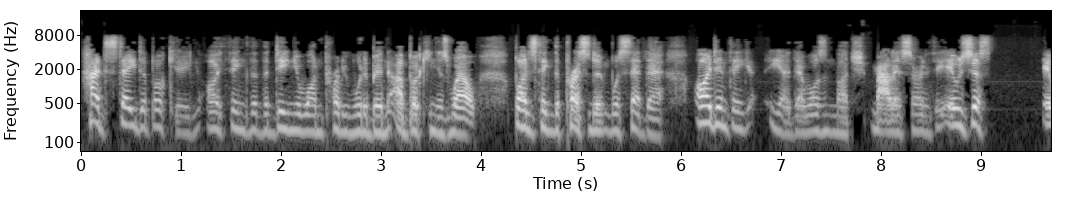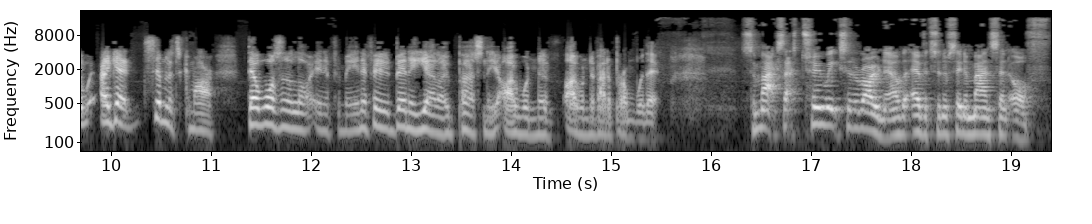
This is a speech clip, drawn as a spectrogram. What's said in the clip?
had stayed a booking, I think that the Digne one probably would have been a booking as well. But I just think the precedent was set there. I didn't think, you know, there wasn't much malice or anything. It was just, it, again, similar to Kamara, there wasn't a lot in it for me. And if it had been a yellow, personally, I wouldn't have, I wouldn't have had a problem with it. So Max, that's two weeks in a row now that Everton have seen a man sent off.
